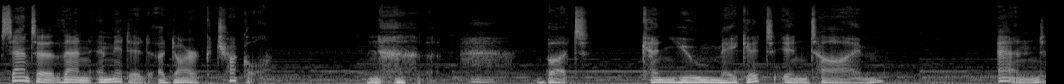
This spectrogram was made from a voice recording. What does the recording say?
Santa then emitted a dark chuckle. but can you make it in time? And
